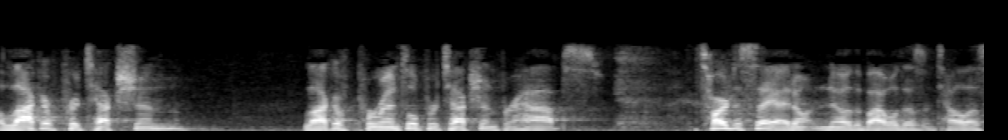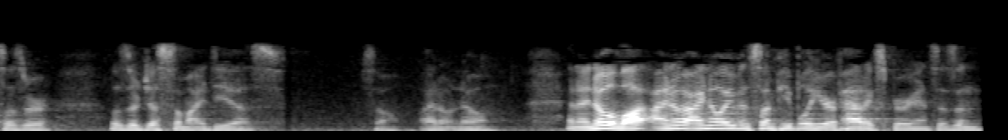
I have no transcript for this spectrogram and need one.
a lack of protection, lack of parental protection, perhaps. It's hard to say. I don't know. The Bible doesn't tell us. Those are, those are just some ideas. So I don't know. And I know a lot. I know. I know even some people here have had experiences, and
